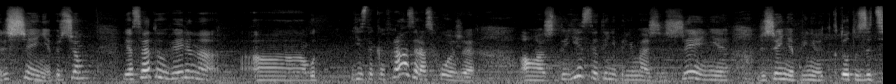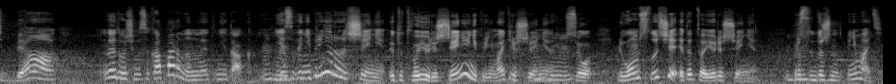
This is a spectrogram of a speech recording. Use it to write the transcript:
решение. Причем я свято уверена, а, вот есть такая фраза расхожая, а, что если ты не принимаешь решение, решение принимает кто-то за тебя, ну, это очень высокопарно, но это не так. Если ты не принял решение, это твое решение не принимать решение. Все. В любом случае, это твое решение. Просто ты должен это понимать.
